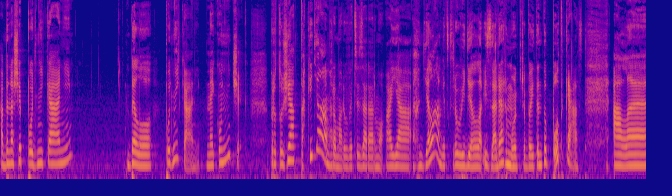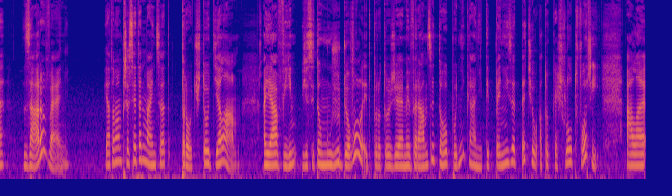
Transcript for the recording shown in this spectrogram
aby naše podnikání bylo podnikání, ne koníček. Protože já taky dělám hromadu věci zadarmo a já dělám věc, kterou bych dělala i zadarmo, třeba i tento podcast. Ale zároveň já tam mám přesně ten mindset, proč to dělám. A já vím, že si to můžu dovolit, protože mi v rámci toho podnikání ty peníze tečou a to cashflow tvoří. Ale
